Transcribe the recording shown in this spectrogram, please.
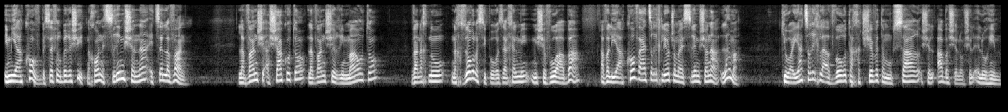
עם יעקב בספר בראשית, נכון? עשרים שנה אצל לבן. לבן שעשק אותו, לבן שרימה אותו, ואנחנו נחזור לסיפור הזה החל משבוע הבא, אבל יעקב היה צריך להיות שם עשרים שנה. למה? כי הוא היה צריך לעבור תחת שבט המוסר של אבא שלו, של אלוהים.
